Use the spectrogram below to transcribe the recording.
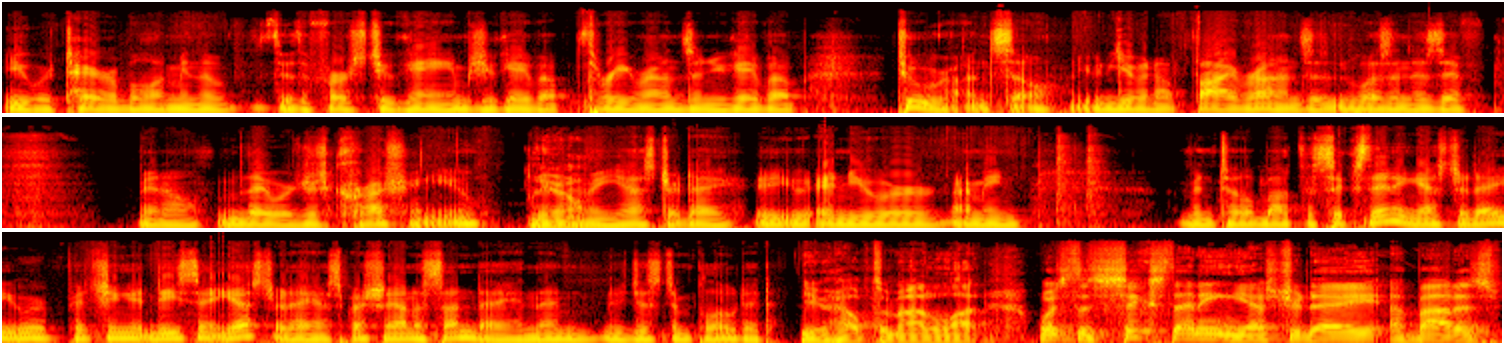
you were terrible. I mean, the, through the first two games, you gave up three runs and you gave up two runs. So you'd given up five runs. It wasn't as if you know they were just crushing you. Yeah. I mean, yesterday, you, and you were. I mean. Until about the sixth inning yesterday, you were pitching it decent yesterday, especially on a Sunday, and then you just imploded. You helped him out a lot. Was the sixth inning yesterday about as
